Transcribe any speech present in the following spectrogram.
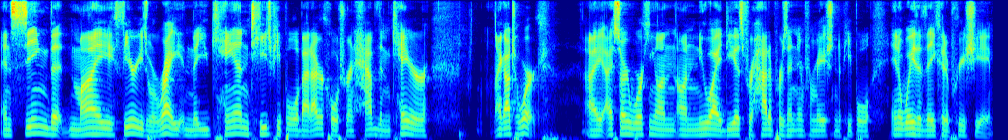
and seeing that my theories were right and that you can teach people about agriculture and have them care, I got to work. I, I started working on, on new ideas for how to present information to people in a way that they could appreciate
